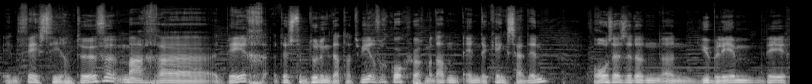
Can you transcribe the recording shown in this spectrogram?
in feestvieren Teuven. Maar uh, het beer, het is de bedoeling dat dat weer verkocht wordt, maar dan in de King's Head In. Voor ons is het een, een jubileumbeer,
